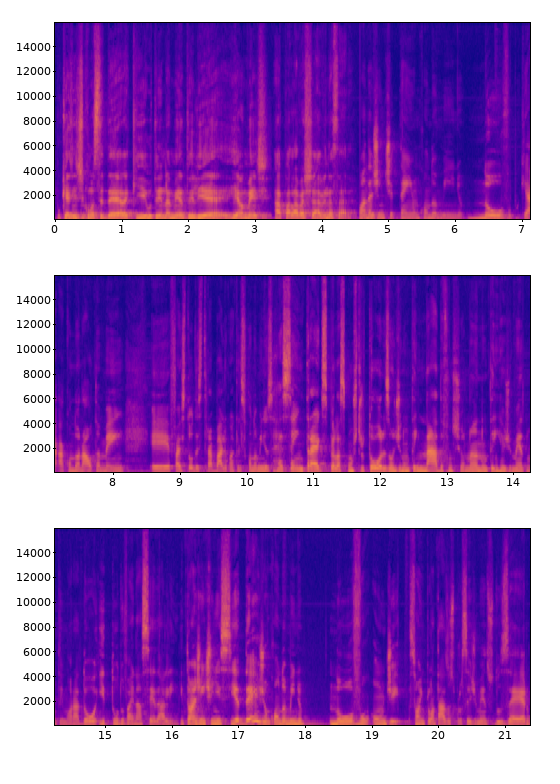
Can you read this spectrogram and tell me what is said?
porque a gente considera que o treinamento ele é realmente a palavra-chave, né, Sara? Quando a gente tem um condomínio novo, porque a Condonal também é, faz todo esse trabalho com aqueles condomínios recém-entregues pelas construtoras, onde não tem nada funcionando, não tem regimento, não tem morador e tudo vai nascer dali. Então, a gente inicia desde um condomínio novo, onde são implantados os procedimentos do zero.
